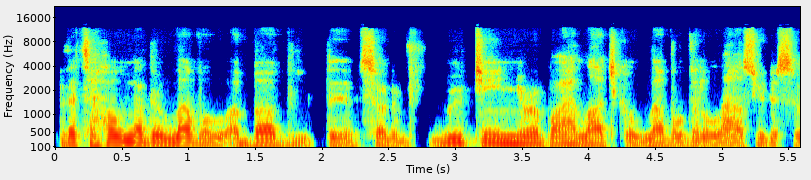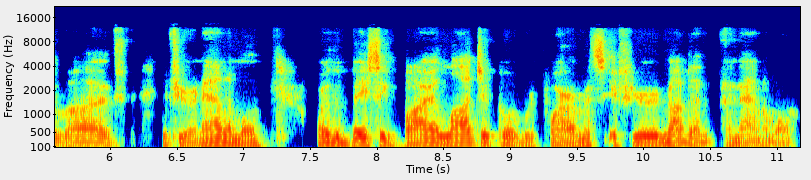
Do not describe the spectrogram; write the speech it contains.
But that's a whole nother level above the sort of routine neurobiological level that allows you to survive if you're an animal or the basic biological requirements if you're not an, an animal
